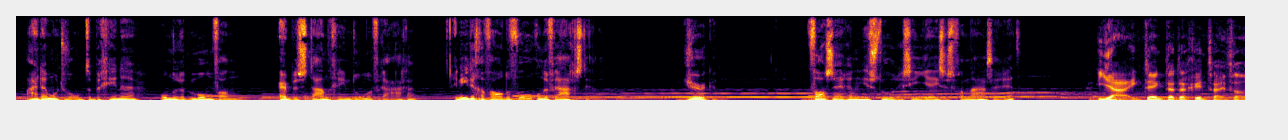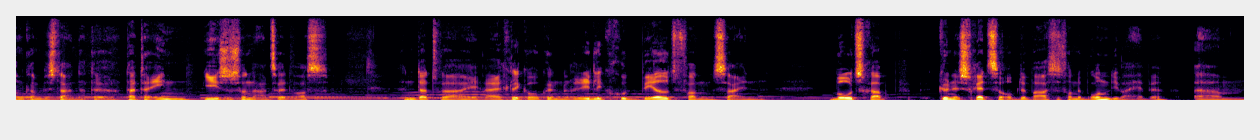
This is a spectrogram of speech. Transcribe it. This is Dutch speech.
Maar dan moeten we om te beginnen onder het mom van er bestaan geen domme vragen, in ieder geval de volgende vraag stellen. Jurgen, was er een historische Jezus van Nazareth? Ja, ik denk dat er geen twijfel aan kan bestaan dat er, dat er één Jezus van Nazareth was. En dat wij eigenlijk ook een redelijk goed beeld van zijn boodschap kunnen schetsen op de basis van de bronnen die wij hebben. Ehm,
